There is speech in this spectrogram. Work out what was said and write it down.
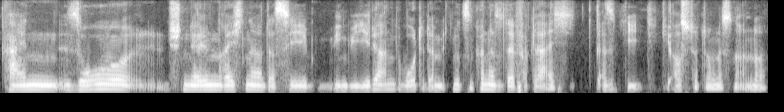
keinen so schnellen Rechner, dass sie irgendwie jede Angebote damit nutzen können. Also der Vergleich, also die, die Ausstattung ist eine andere.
